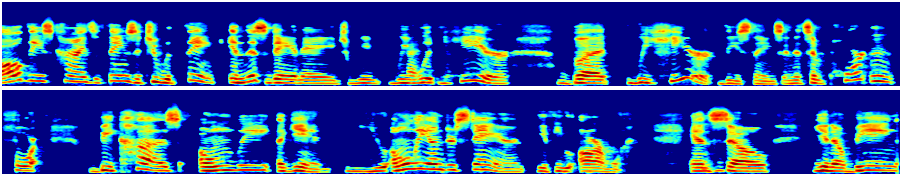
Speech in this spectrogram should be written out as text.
all these kinds of things that you would think in this day and age we we right. wouldn't hear, but we hear these things, and it's important for because only again you only understand if you are one, and mm-hmm. so you know being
